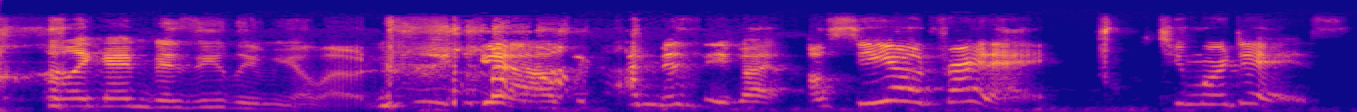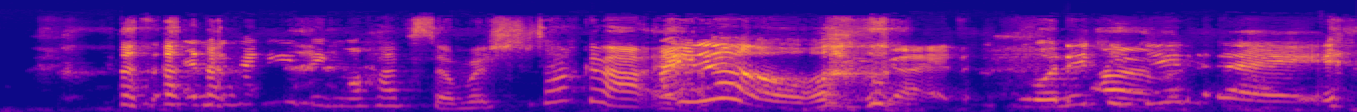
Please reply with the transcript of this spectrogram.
like, I'm busy. Leave me alone. yeah. Like, I'm busy, but I'll see you on Friday. Two more days. and if anything, we'll have so much to talk about. I know. Good. what did you um, do today?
